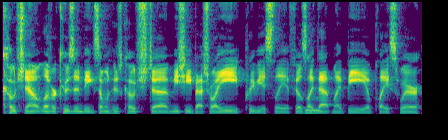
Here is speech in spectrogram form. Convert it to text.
coach now at Leverkusen being someone who's coached uh, Michy Batshuayi previously, it feels mm-hmm. like that might be a place where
